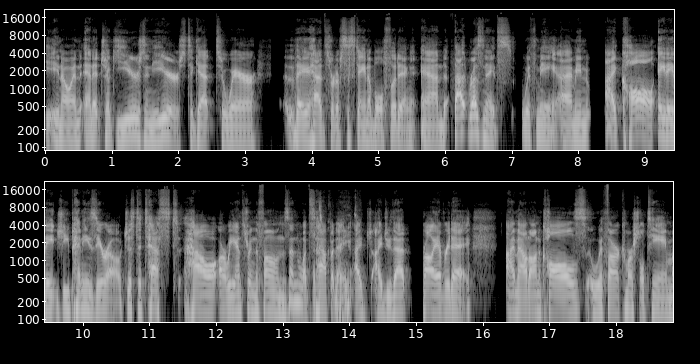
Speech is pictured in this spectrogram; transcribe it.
you know, and, and it took years and years to get to where they had sort of sustainable footing. And that resonates with me. I mean, I call 888 G penny zero just to test how are we answering the phones and what's That's happening. I, I do that probably every day. I'm out on calls with our commercial team.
